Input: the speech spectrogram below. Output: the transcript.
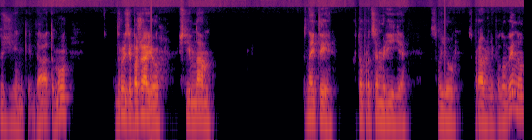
до жінки. Да? Тому, друзі, бажаю всім нам знайти, хто про це мріє, свою справжню половину.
